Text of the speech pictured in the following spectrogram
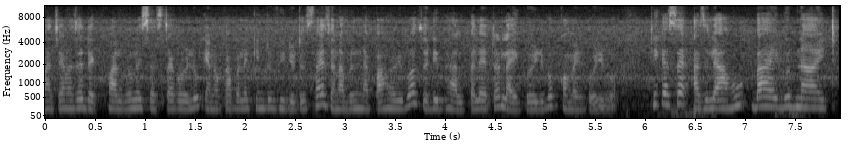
মাজে মাজে দেখুৱাবলৈ চেষ্টা কৰিলোঁ। কেনেকুৱা পালে কিন্তু ভিডিঅ'টো চাই জনাবলৈ নাপাহৰিব। যদি ভালো পালে এটা লাইক কৰি দিব কমেণ্ট কৰিব ঠিক আছে, আজিলৈ আহোঁ। বাই গুড নাইট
